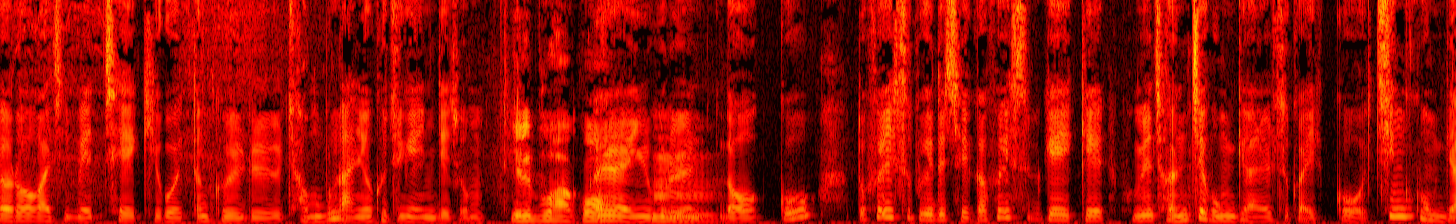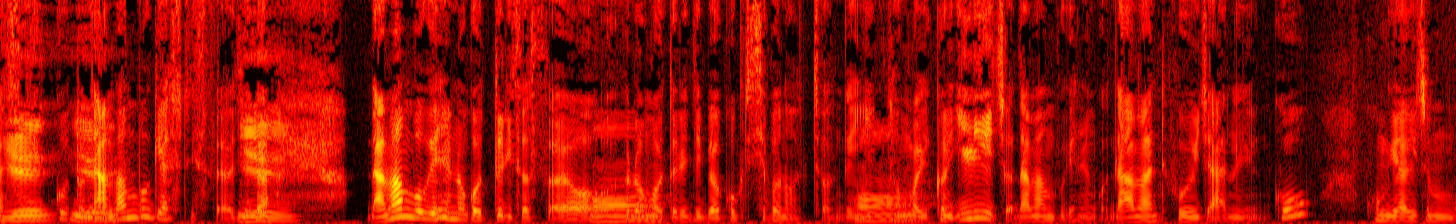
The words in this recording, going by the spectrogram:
여러 가지 매체에 기고했던 글들 전부는 아니고 그 중에 이제 좀 일부 하고 네, 일부를 음. 넣었고 또 페이스북에도 제가 페이스북에 이렇게 보면 전체 공개할 수가 있고 친구 공개할 수도 예, 있고 또 예. 나만 보게 할 수도 있어요. 제가 예. 나만 보게 해놓은 것들이 있었어요. 어. 그런 것들을 이제 몇 곡 집어 넣었죠. 그러니까 이- 어. 정말 그건 일리죠. 나만 보게 하는 거. 남한테 보이지 않고 공개하기 좀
